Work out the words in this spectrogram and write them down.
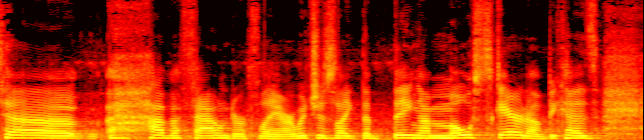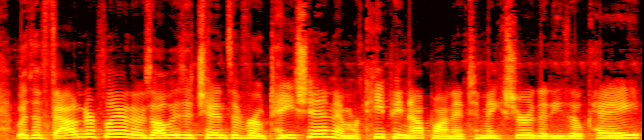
to have a founder flare, which is like the thing I'm most scared of because with a founder flare, there's always a chance of rotation and we're keeping up on it to make sure that he's okay.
